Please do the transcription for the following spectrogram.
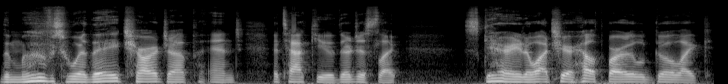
the moves where they charge up and attack you, they're just like scary to watch your health bar go like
